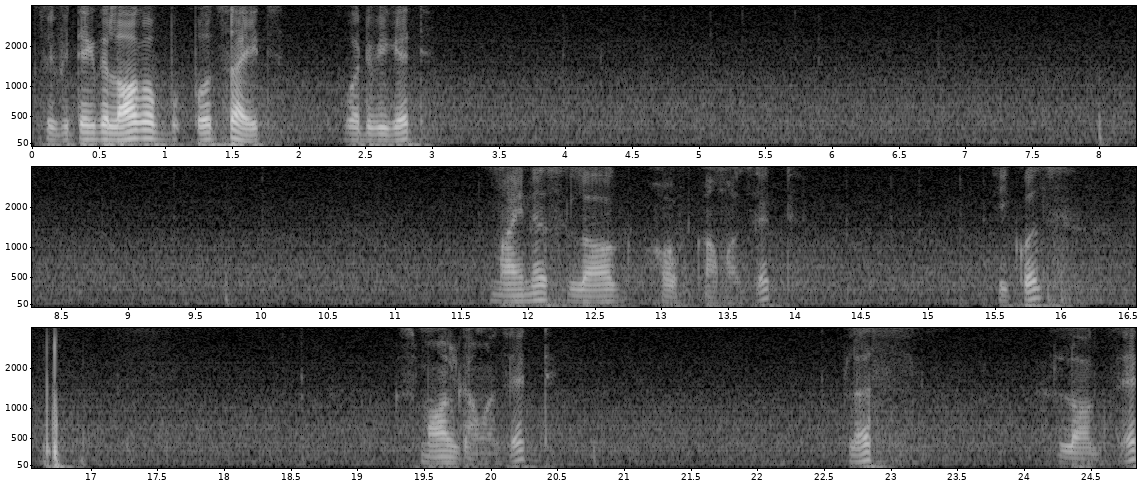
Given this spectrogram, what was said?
So, if we take the log of both sides, what do we get? minus log of gamma z equals small gamma z plus log z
